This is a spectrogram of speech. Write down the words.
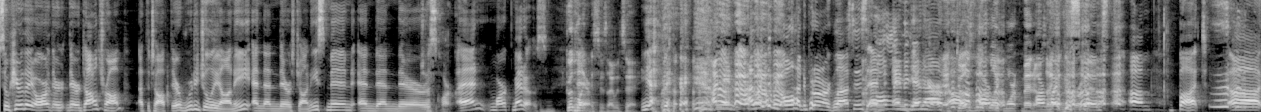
So here they are. They're, they're Donald Trump at the top there, Rudy Giuliani, and then there's John Eastman, and then there's Clark. and Mark Meadows. Mm-hmm. Good there. likenesses, I would say. Yeah, I mean, I like that we all had to put on our glasses yeah. and, and get out. It does look like Mark Meadows. Our microscopes. Um, but uh,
